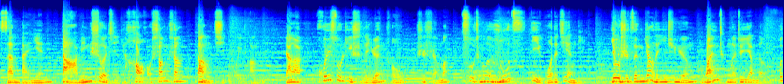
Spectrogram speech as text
三百年，大明社稷浩浩汤汤，荡气回肠。然而，回溯历史的源头是什么，促成了如此帝国的建立？又是怎样的一群人完成了这样的丰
